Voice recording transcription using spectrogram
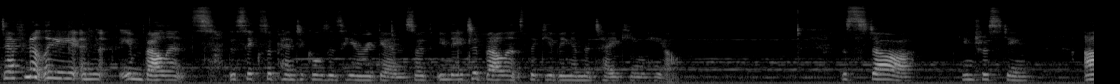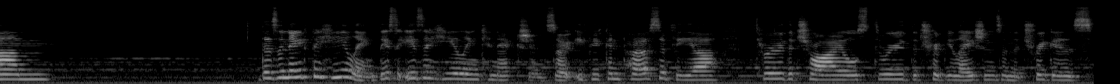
Definitely an imbalance. The Six of Pentacles is here again, so you need to balance the giving and the taking here. The Star, interesting. Um, there's a need for healing. This is a healing connection. So if you can persevere through the trials, through the tribulations and the triggers,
